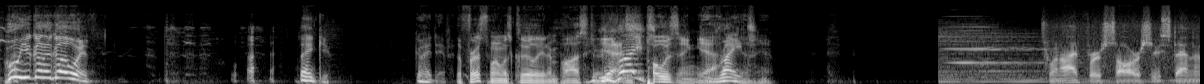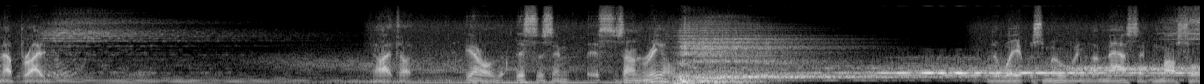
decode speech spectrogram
Who you gonna go with? Thank you. Go ahead, David. The first one was clearly an imposter. Yes. He was Right. Posing. Yeah. Right. Yeah, yeah. It's when I first saw her, she was standing upright. I thought, you know, this is this is unreal. The way it was moving, the massive muscle.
